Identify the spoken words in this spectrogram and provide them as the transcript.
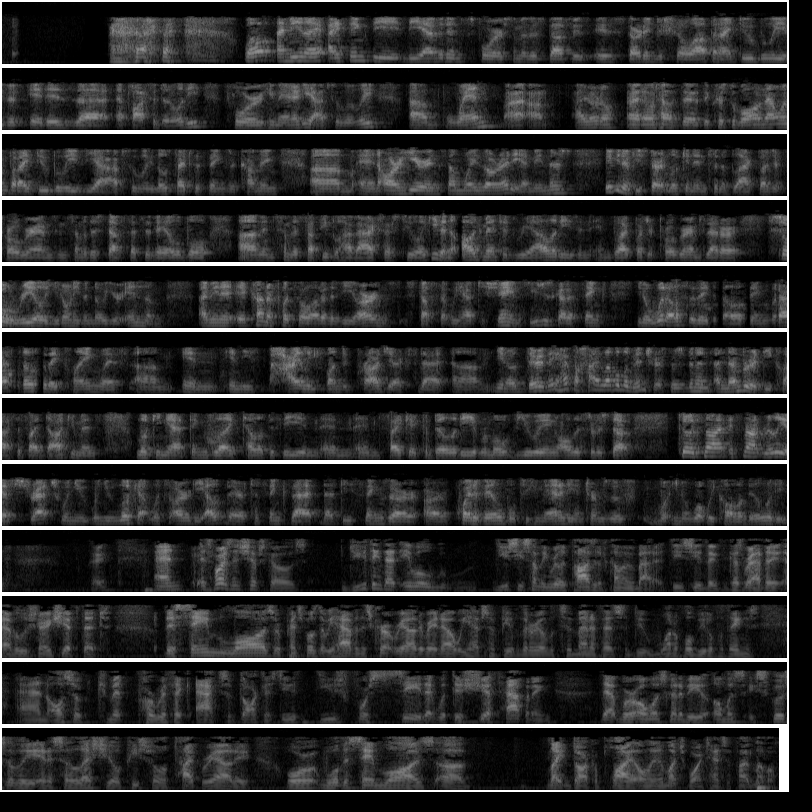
well, I mean, I, I think the, the evidence for some of this stuff is, is starting to show up, and I do believe it, it is uh, a possibility for humanity, absolutely. Um, when? I, I don't know. I don't have the, the crystal ball on that one, but I do believe, yeah, absolutely, those types of things are coming um, and are here in some ways already. I mean, there's even if you start looking into the black budget programs and some of the stuff that's available um, and some of the stuff people have access to, like even augmented realities in, in black budget programs that are so real you don't even know you're in them. I mean, it, it kind of puts a lot of the VR and stuff that we have to shame. So you just got to think, you know, what else are they developing? What, else are they playing with um, in in these highly funded projects that, um, you know, they they have a high level of interest. There's been a, a number of declassified documents looking at things like telepathy and, and, and psychic ability, remote viewing, all this sort of stuff. So it's not it's not really a stretch when you when you look at what's already out there to think that that these things are are quite available to humanity in terms of what you know what we call abilities. Okay. And as far as the ships goes, do you think that it will? Do you see something really positive coming about it? Do you see the, because we're having an evolutionary shift that the same laws or principles that we have in this current reality right now, we have some people that are able to manifest and do wonderful, beautiful things, and also commit horrific acts of darkness. Do you do you foresee that with this shift happening? That we're almost going to be almost exclusively in a celestial, peaceful type reality, or will the same laws of light and dark apply, only at a much more intensified level.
